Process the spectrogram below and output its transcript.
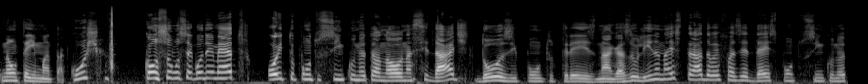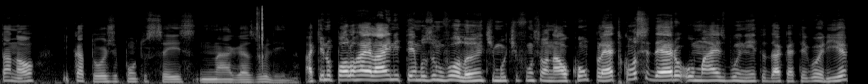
não tem manta acústica. Consumo segundo em metro, 8.5 no etanol na cidade, 12.3 na gasolina. Na estrada vai fazer 10.5 no etanol e 14.6 na gasolina. Aqui no Polo Highline temos um volante multifuncional completo, considero o mais bonito da categoria.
